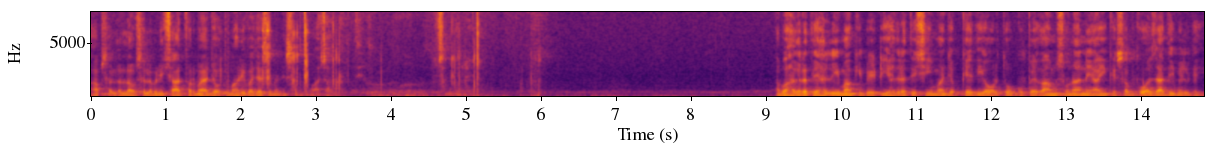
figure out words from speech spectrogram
आप सल्लल्लाहु अलैहि वसल्लम ने इशाद फरमाया जो तुम्हारी वजह से मैंने सबको आज़ाद कर दिया। अब हज़रत हलीमा की बेटी हज़रत शीमा जब कैदी औरतों को पैगाम सुनाने आई कि सबको आज़ादी मिल गई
